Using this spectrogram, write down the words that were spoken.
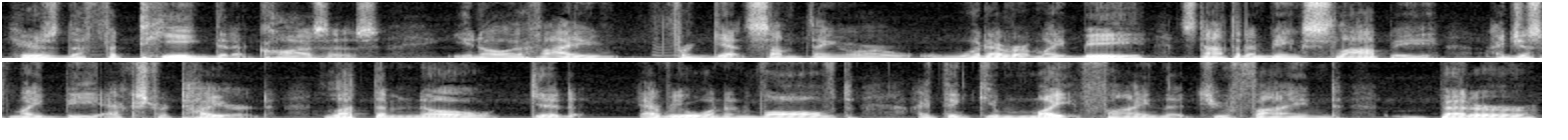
Here's the fatigue that it causes. You know, if I forget something or whatever it might be, it's not that I'm being sloppy. I just might be extra tired. Let them know. Get everyone involved. I think you might find that you find better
